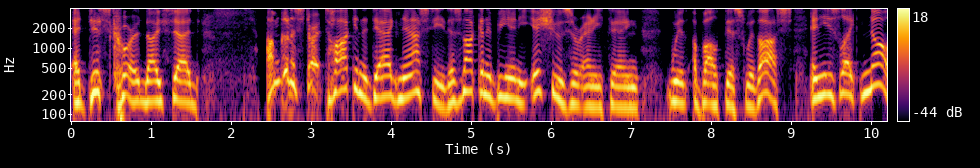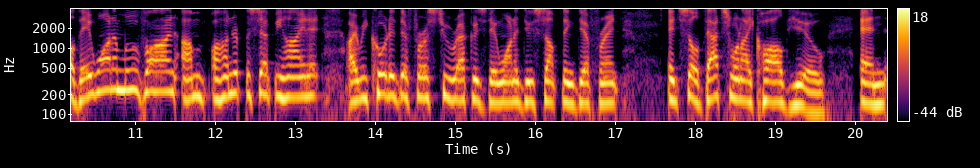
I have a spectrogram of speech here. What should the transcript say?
at Dischord and I said, I'm going to start talking to Dag Nasty. There's not going to be any issues or anything with about this with us. And he's like, "No, they want to move on. I'm 100% behind it. I recorded their first two records. They want to do something different." And so that's when I called you and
